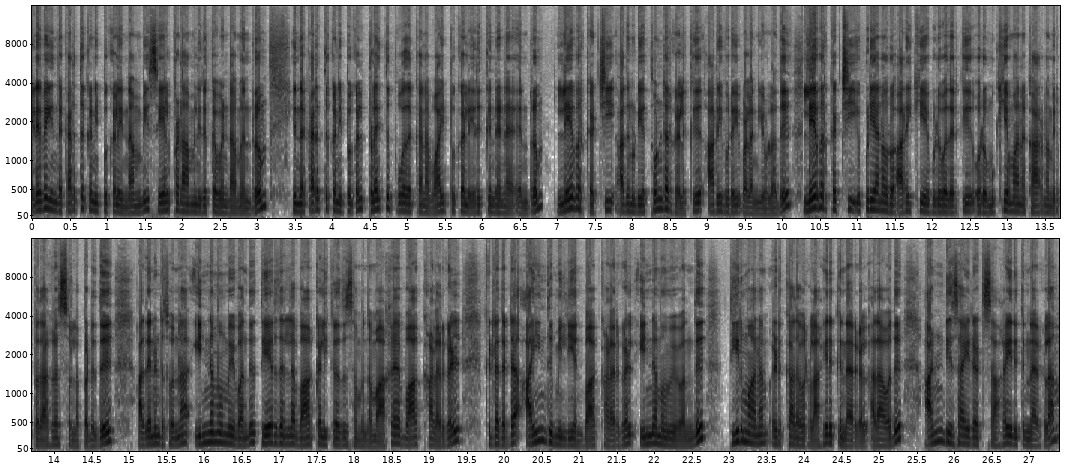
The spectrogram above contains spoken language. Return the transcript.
எனவே இந்த கருத்து கணிப்புகளை நம்பி செயல்படாமல் இருக்க வேண்டாம் என்றும் இந்த கருத்து கணிப்புகள் பிழைத்து போவதற்கான வாய்ப்பு வாய்ப்புகள் இருக்கின்றன என்றும் லேபர் கட்சி அதனுடைய தொண்டர்களுக்கு அறிவுரை வழங்கியுள்ளது. லேபர் கட்சி இப்படியான ஒரு அறிக்கையை விடுவதற்கு ஒரு முக்கியமான காரணம் இருப்பதாக சொல்லப்படுது. அது என்னென்று சொன்னால் இன்னமுமே வந்து தேர்தலில் வாக்களிக்கிறது சம்பந்தமாக வாக்காளர்கள் கிட்டத்தட்ட ஐந்து மில்லியன் வாக்காளர்கள் இன்னமுமே வந்து தீர்மானம் எடுக்காதவர்களாக இருக்கின்றார்கள். அதாவது அன்டிசைடட்ஸாக இருக்கின்றார்களாம்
